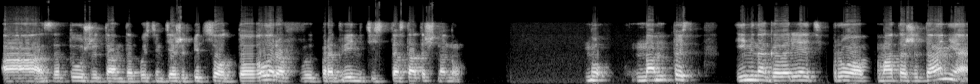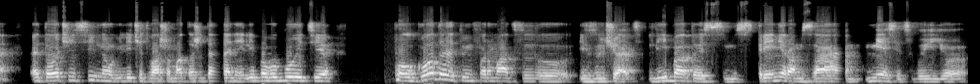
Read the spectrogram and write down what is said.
а за ту же, там, допустим, те же 500 долларов вы продвинетесь достаточно, ну, ну, нам, то есть именно говорить про мат ожидания, это очень сильно увеличит ваше мат ожидания. Либо вы будете полгода эту информацию изучать, либо то есть с тренером за месяц вы ее,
